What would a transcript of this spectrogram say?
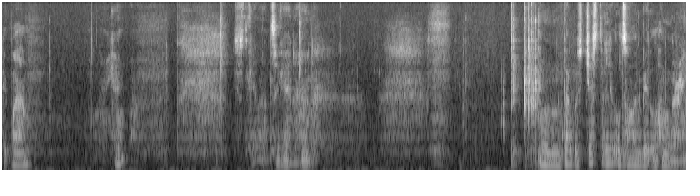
Bit warm. Okay. Just get that to go down. Mm, that was just a little tiny bit longer.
